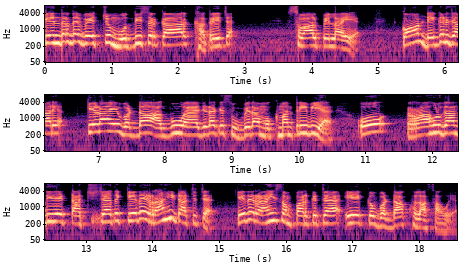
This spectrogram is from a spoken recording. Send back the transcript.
ਕੇਂਦਰ ਦੇ ਵਿੱਚ ਮੋਦੀ ਸਰਕਾਰ ਖਤਰੇ 'ਚ ਹੈ। ਸਵਾਲ ਪਹਿਲਾ ਇਹ ਹੈ, ਕੌਣ ਡੇਗਣ ਜਾ ਰਿਹਾ? ਕਿਹੜਾ ਇਹ ਵੱਡਾ ਆਗੂ ਹੈ, ਜਿਹੜਾ ਕਿ ਸੂਬੇ ਦਾ ਮੁੱਖ ਮੰਤਰੀ ਵੀ ਹੈ? ਉਹ ਰਾਹੁਲ ਗਾਂਧੀ ਦੇ ਟੱਚ 'ਚ ਹੈ ਤੇ ਕਿਹਦੇ ਰਾਹੀਂ ਟੱਚ 'ਚ ਹੈ? ਕਿਹਦੇ ਰਾਹੀਂ ਸੰਪਰਕ 'ਚ ਹੈ, ਇਹ ਇੱਕ ਵੱਡਾ ਖੁਲਾਸਾ ਹੋਇਆ।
